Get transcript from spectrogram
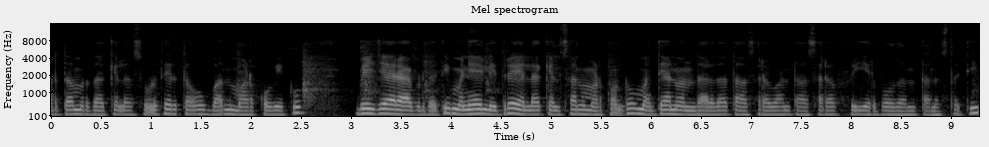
ಅರ್ಧಂಬರ್ಧ ಕೆಲಸ ಉಳಿದಿರ್ತಾವೆ, ಬಂದ್ ಮಾಡ್ಕೋಬೇಕು. ಬೇಜಾರಾಗ್ಬಿಡ್ತೈತಿ. ಮನೆಯಲ್ಲಿದ್ದರೆ ಎಲ್ಲ ಕೆಲಸನೂ ಮಾಡಿಕೊಂಡು ಮಧ್ಯಾಹ್ನ ಒಂದು ಅರ್ಧ ತಾಸರ ಒಂದು ತಾಸರ ಫ್ರೀ ಇರ್ಬೋದು ಅಂತ ಅನಿಸ್ತೈತಿ.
